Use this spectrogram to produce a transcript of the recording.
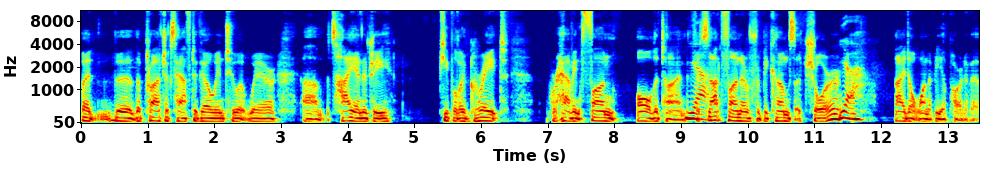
but the the projects have to go into it where um, it's high energy. People are great. We're having fun all the time. If it's not fun or if it becomes a chore, yeah. I don't want to be a part of it.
